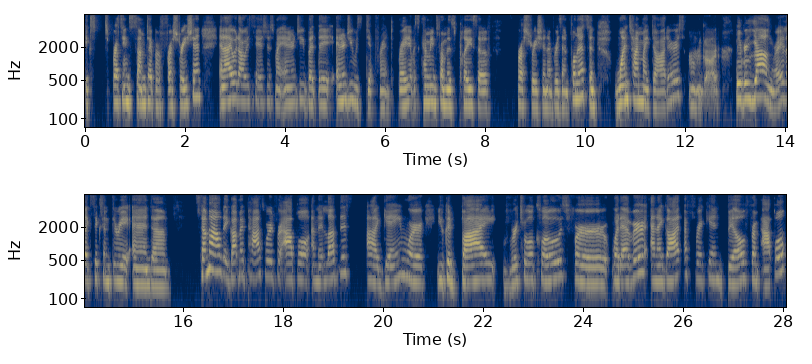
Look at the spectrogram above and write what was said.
expressing some type of frustration. And I would always say it's just my energy, but the energy was different, right? It was coming from this place of frustration, of resentfulness. And one time my daughters, oh my God, they were young, right? Like six and three. And um, somehow they got my password for Apple and they loved this uh, game where you could buy virtual clothes for whatever. And I got a freaking bill from Apple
